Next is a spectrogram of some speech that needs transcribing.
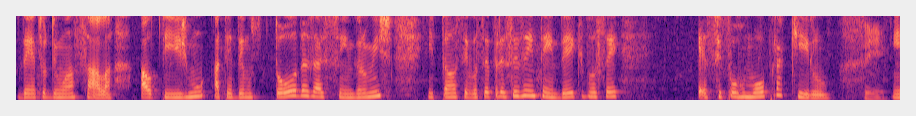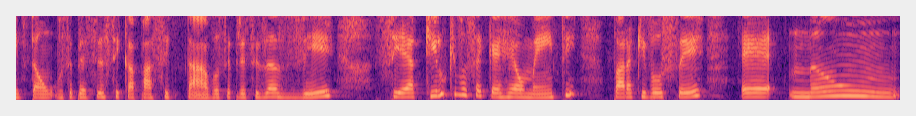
dentro de uma sala autismo, atendemos todas as síndromes. Então, assim, você precisa entender que você eh, se formou para aquilo. Sim. Então, você precisa se capacitar, você precisa ver se é aquilo que você quer realmente para que você é, não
